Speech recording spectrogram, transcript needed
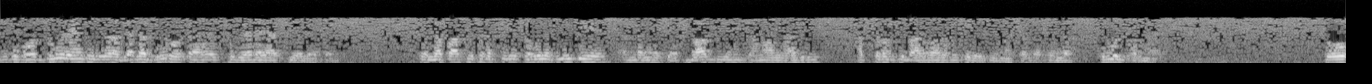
جیسے بہت دور ہیں تو جو زیادہ دور ہوتا ہے، اس کو زیادہ یاد کیا جاتا ہے۔ تو اللہ پاک کی طرف سے یہ سہولت ملتی ہے۔ اللہ نے ایسے اسباب دیے ہیں، کہ ہماری حاضری اکثر ان کی بار بار ہوتی رہتی ہے ماشاء اللہ اللہ قبول کرنا ہے تو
